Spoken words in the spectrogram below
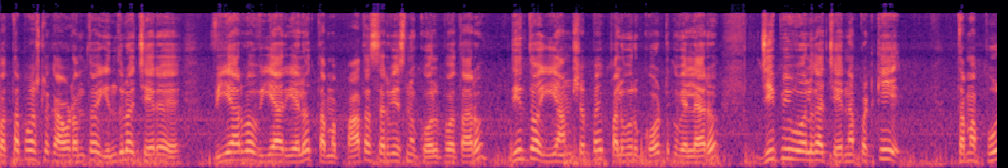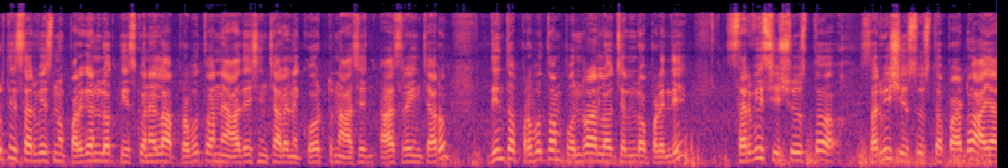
కొత్త పోస్టులు కావడంతో ఇందులో చేరే వీఆర్ఓ విఆర్ఏలు తమ పాత సర్వీస్ను కోల్పోతారు. దీంతో ఈ అంశంపై పలువురు కోర్టుకు వెళ్ళారు. జీపీఓలుగా చేరినప్పటికీ తమ పూర్తి సర్వీస్ను పరిగణలోకి తీసుకునేలా ప్రభుత్వాన్ని ఆదేశించాలని కోర్టును ఆశ ఆశ్రయించారు. దీంతో ప్రభుత్వం పునరాలోచనలో పడింది. సర్వీస్ ఇష్యూస్తో సర్వీస్ ఇష్యూస్తో పాటు ఆయా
